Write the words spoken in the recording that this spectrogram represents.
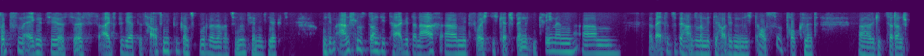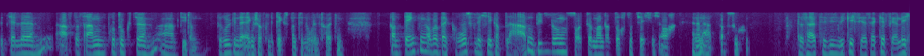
Topfen eignet sich als, als altbewährtes Hausmittel ganz gut, weil er auch entzündungshemmend wirkt. Und im Anschluss dann die Tage danach äh, mit feuchtigkeitsspendenden Cremen ähm, weiter zu behandeln, damit die Haut eben nicht austrocknet. Äh, da gibt es ja dann spezielle After-Sun-Produkte, äh, die dann beruhigende Eigenschaften wie Dexpanthenol enthalten. Dann denken aber bei großflächiger Blasenbildung sollte man dann doch tatsächlich auch einen Arzt aufsuchen. Das heißt, es ist wirklich sehr, sehr gefährlich,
